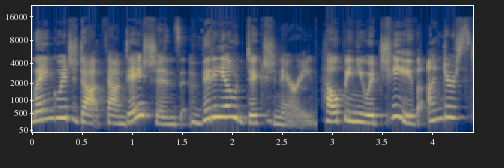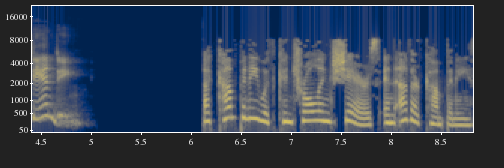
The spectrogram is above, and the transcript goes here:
Language.Foundation's Video Dictionary, helping you achieve understanding. A company with controlling shares in other companies.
